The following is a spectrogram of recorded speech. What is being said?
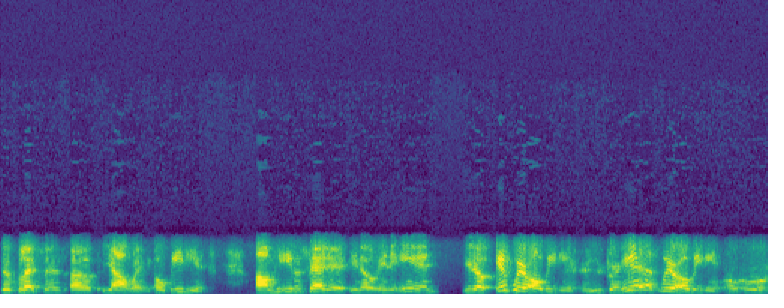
the blessings of Yahweh. Obedience. Um, he even said it. You know, in the end, you know, if we're obedient, And you think if we're obedient. Hold, hold on.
